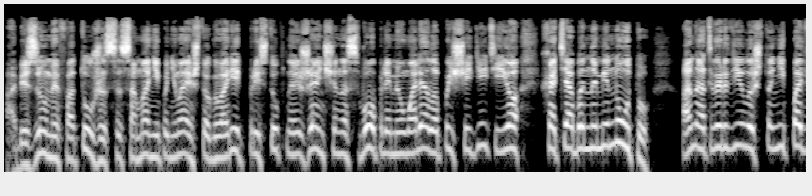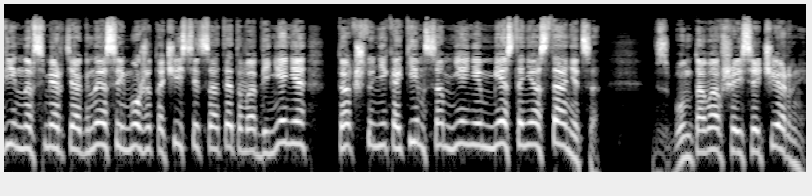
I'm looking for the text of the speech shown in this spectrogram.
Обезумев от ужаса, сама не понимая, что говорит, преступная женщина с воплями умоляла пощадить ее хотя бы на минуту. Она твердила, что не повинна в смерти Агнесы и может очиститься от этого обвинения, так что никаким сомнением места не останется. Взбунтовавшаяся чернь,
